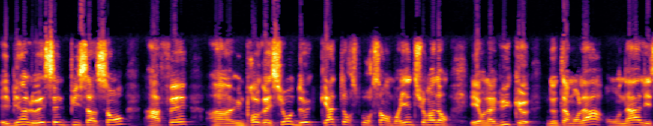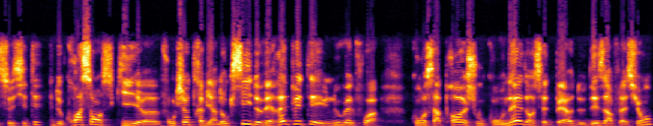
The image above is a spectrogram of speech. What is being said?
eh bien, le S&P 500 a fait une progression de 14% en moyenne sur un an. Et on a vu que, notamment là, on a les sociétés de croissance qui euh, fonctionnent très bien. Donc, s'il devait répéter une nouvelle fois qu'on s'approche ou qu'on est dans cette période de désinflation,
